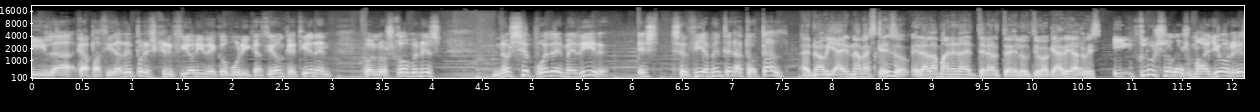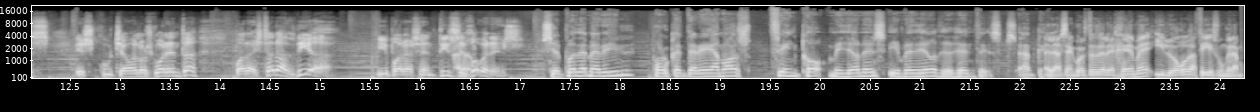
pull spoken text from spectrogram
y la capacidad de prescripción y de comunicación que tienen con los jóvenes no se puede medir. Es sencillamente era total. Eh, No había nada más que eso. Era la manera de enterarte del último que había, Luis. Incluso los mayores escuchaban los 40 para estar al día y para sentirse Claro. jóvenes. Se puede medir porque teníamos 5 millones y medio de oyentes. O sea que En las encuestas del EGM y luego hacíais un gran,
